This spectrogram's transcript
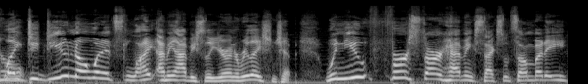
like, do, do you know what it's like? I mean, obviously, you're in a relationship. When you first start having sex with somebody,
